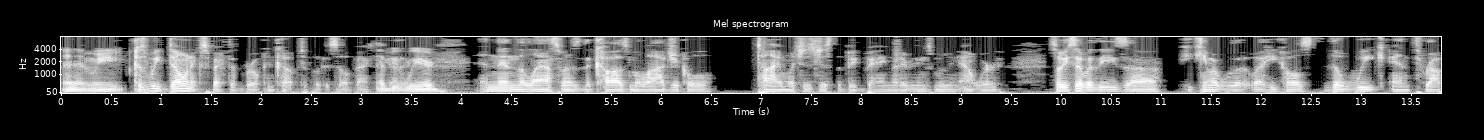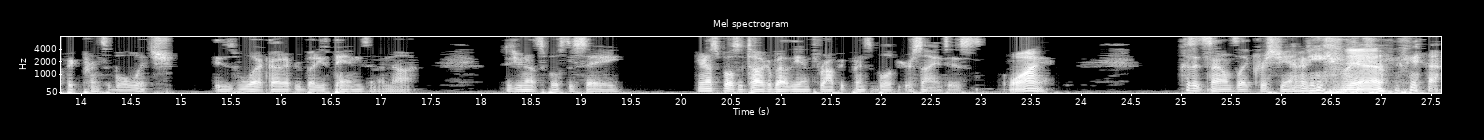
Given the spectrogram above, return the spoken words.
And then we. because we don't expect a broken cup to put itself back That'd together. be weird. And then the last one is the cosmological time, which is just the Big Bang, that everything's moving outward. So he said with these, uh, he came up with what he calls the weak anthropic principle, which is what got everybody's panties in a knot. Because you're not supposed to say, you're not supposed to talk about the anthropic principle if you're a scientist. Why? Because it sounds like Christianity. Like, Yeah. yeah.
